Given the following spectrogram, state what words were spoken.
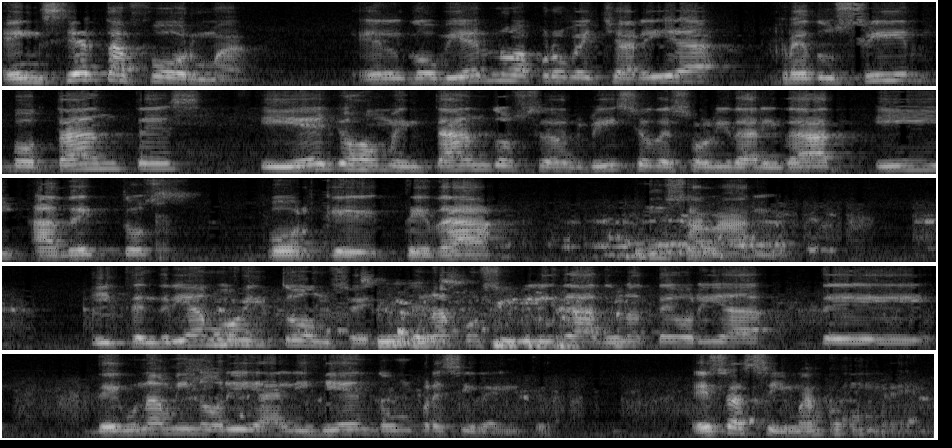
en cierta forma el gobierno aprovecharía reducir votantes y ellos aumentando servicios de solidaridad y adeptos porque te da un salario. Y tendríamos entonces una posibilidad de una teoría de, de una minoría eligiendo un presidente. Es así, más o menos.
